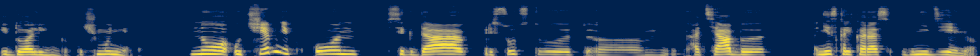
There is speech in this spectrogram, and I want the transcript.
и дуалинго. Почему нет? Но учебник, он всегда присутствует э, хотя бы несколько раз в неделю.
